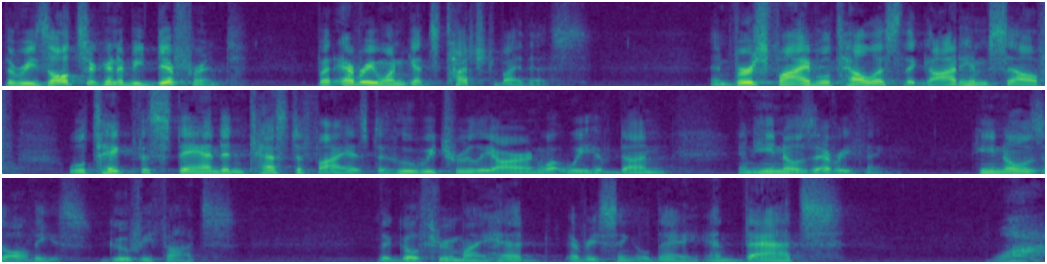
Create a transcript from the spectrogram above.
The results are going to be different, but everyone gets touched by this. And verse 5 will tell us that God Himself will take the stand and testify as to who we truly are and what we have done. And He knows everything. He knows all these goofy thoughts that go through my head every single day. And that's why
